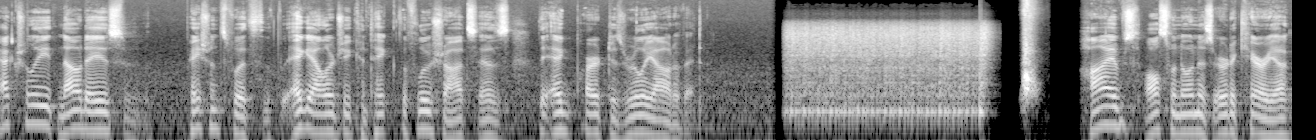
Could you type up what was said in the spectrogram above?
Actually, nowadays, patients with egg allergy can take the flu shots as the egg part is really out of it. Hives, also known as urticaria,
